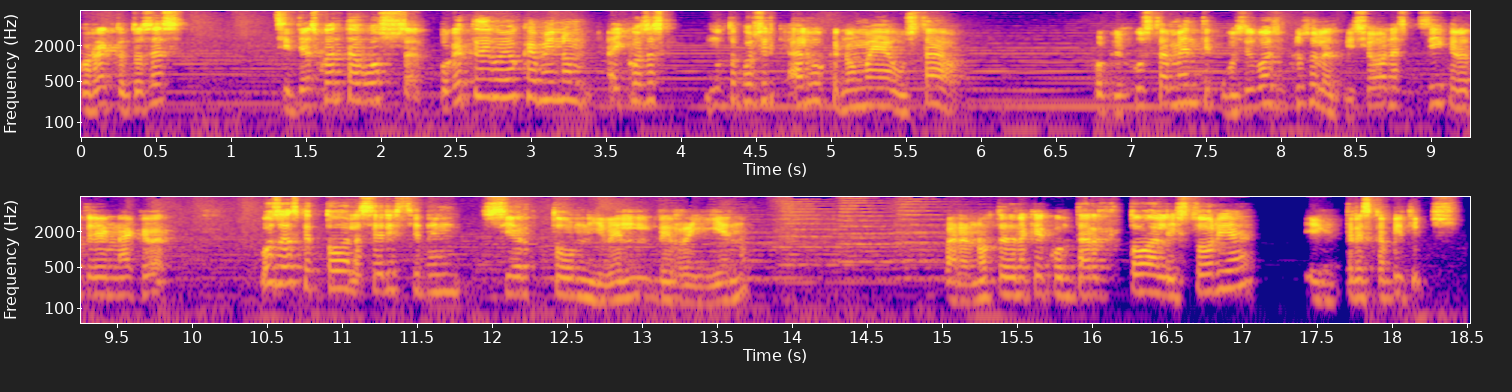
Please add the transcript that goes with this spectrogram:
Correcto, entonces, si te das cuenta vos, ¿por qué te digo yo que a mí no hay cosas, no te puedo decir algo que no me haya gustado? Porque justamente, como decís vos, incluso las visiones, que sí, que no tienen nada que ver. Vos sabes que todas las series tienen cierto nivel de relleno para no tener que contar toda la historia en tres capítulos.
